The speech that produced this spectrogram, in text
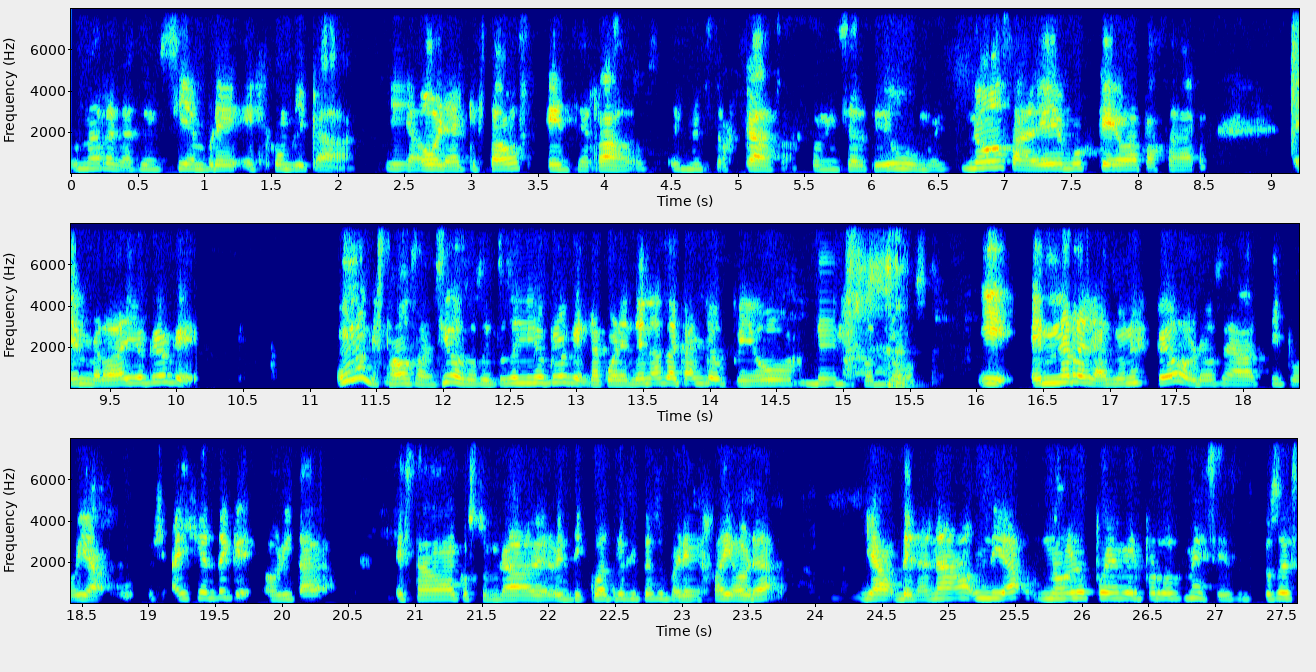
una relación siempre es complicada. Y ahora que estamos encerrados en nuestras casas, con incertidumbre, no sabemos qué va a pasar, en verdad yo creo que, uno, que estamos ansiosos, entonces yo creo que la cuarentena saca lo peor de nosotros. Y en una relación es peor, o sea, tipo, ya, hay gente que ahorita está acostumbrada a ver 24-7 a su pareja y ahora ya de la nada, un día no lo pueden ver por dos meses. Entonces,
